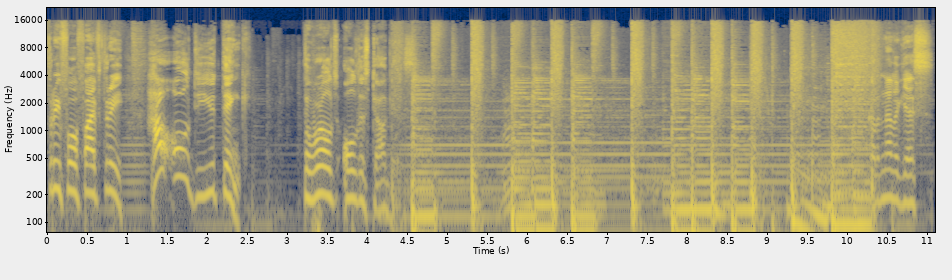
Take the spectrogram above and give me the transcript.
3453. How old do you think the world's oldest dog is? Got another guess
